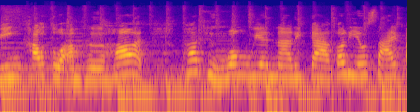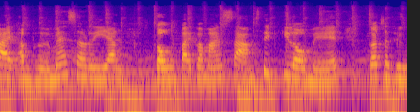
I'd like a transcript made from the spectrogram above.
วิ่งเข้าตัวอำเภอฮอด พอถึงวงเวียนนาฬิกาก็เลี้ยวซ้ายไปอำเภอแม่เสรียง ตรงไปประมาณ 30 กิโลเมตร ก็จะถึง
